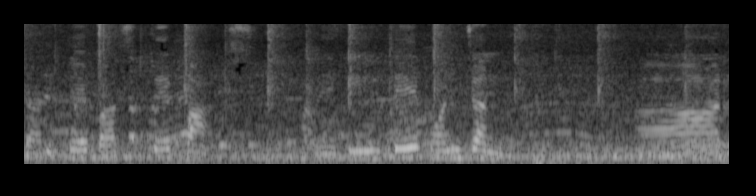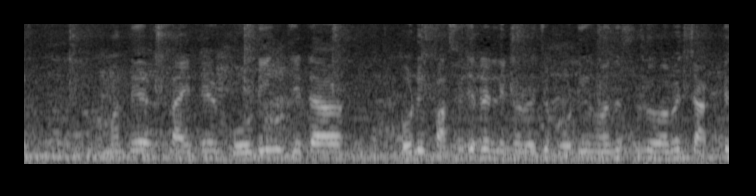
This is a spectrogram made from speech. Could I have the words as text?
চারটে বাজতে পাঁচ মানে তিনটে পঞ্চান্ন। আর আমাদের ফ্লাইটের বোর্ডিং যেটা, বোর্ডিং পাশে যেটা লেখা রয়েছে, বোর্ডিং হয়তো শুরু হবে চারটে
